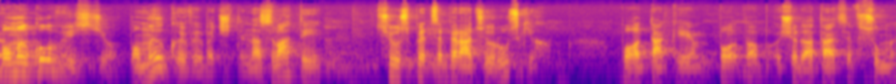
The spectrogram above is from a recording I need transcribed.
Помилковістю, помилкою, вибачте, назвати цю спецоперацію русських по атаки по, щодо атаки в Суми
